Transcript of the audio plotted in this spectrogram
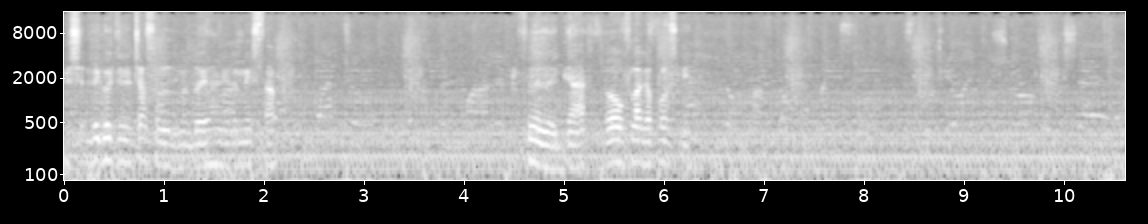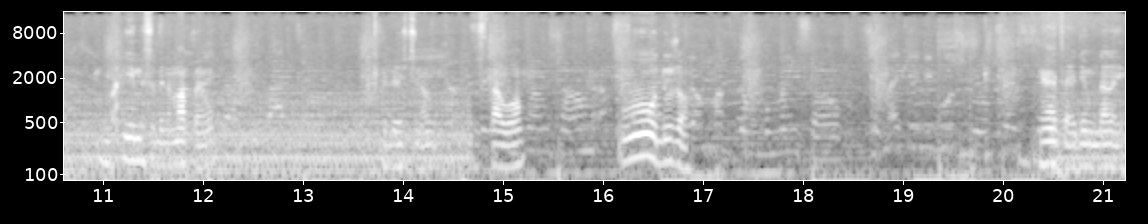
Jeszcze dwie godziny czasu na dojechanie do miejsca. Gaz. O, flaga Polski. Machnijmy sobie na mapę. Ile jeszcze nam zostało? Uuu, dużo. Nie, to jedziemy dalej.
